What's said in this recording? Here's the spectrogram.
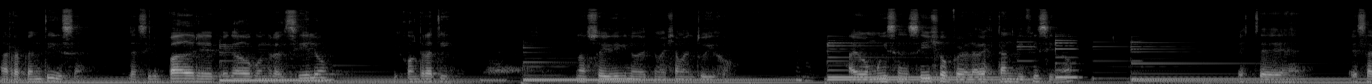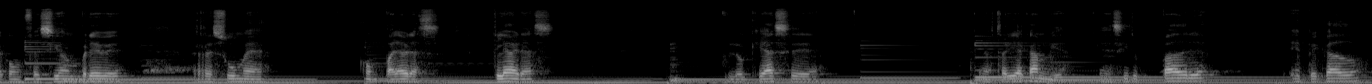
arrepentirse, decir, Padre, he pecado contra el cielo y contra ti. No soy digno de que me llamen tu hijo. Algo muy sencillo pero a la vez tan difícil, ¿no? Este, esa confesión breve resume con palabras claras, lo que hace que nuestra vida cambie, es decir, Padre, he pecado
